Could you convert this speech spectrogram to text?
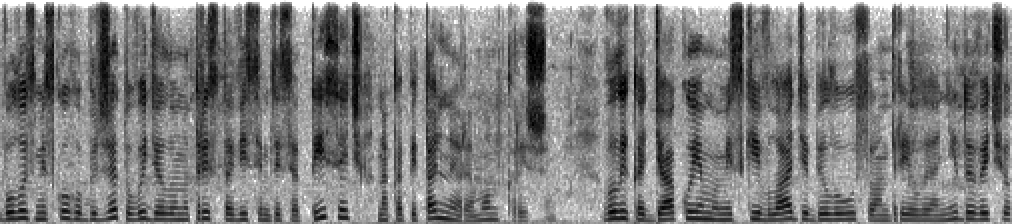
Було з міського бюджету виділено 380 тисяч на капітальний ремонт криші. Велике дякуємо міській владі Білоусу Андрію Леонідовичу,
